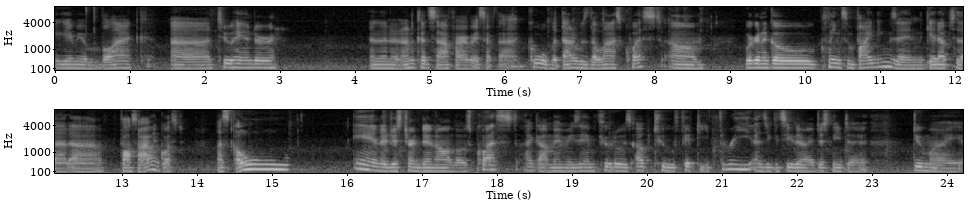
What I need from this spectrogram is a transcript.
He gave me a black uh, two-hander and then an uncut sapphire based off that. Cool, but that was the last quest. Um, we're gonna go clean some findings and get up to that uh, Fossil Island quest. Let's go! And I just turned in all those quests. I got my museum kudos up to 53. As you can see there, I just need to do my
